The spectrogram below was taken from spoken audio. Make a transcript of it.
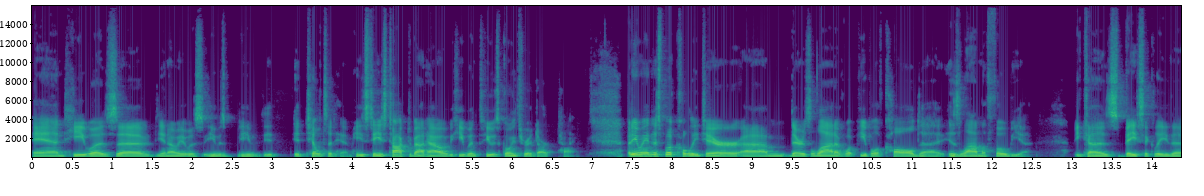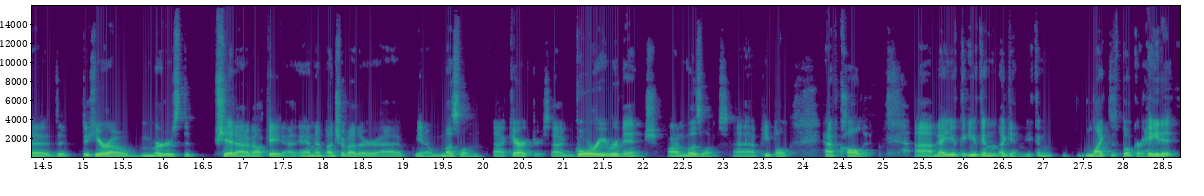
and he was uh, you know it was he was he, it, it tilted him. He's he's talked about how he went he was going through a dark time. But anyway, in this book, Holy Terror, um, there's a lot of what people have called uh, Islamophobia, because basically the, the the hero murders the shit out of Al Qaeda and a bunch of other, uh, you know, Muslim uh, characters. Uh, gory revenge on Muslims, uh, people have called it. Um, now you you can again you can like this book or hate it.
